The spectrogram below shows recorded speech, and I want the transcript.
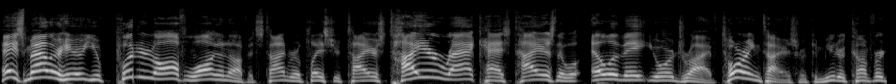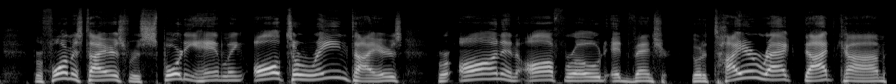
Hey, it's Maller here. You've put it off long enough. It's time to replace your tires. Tire Rack has tires that will elevate your drive. Touring tires for commuter comfort, performance tires for sporty handling, all-terrain tires for on and off-road adventure. Go to TireRack.com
